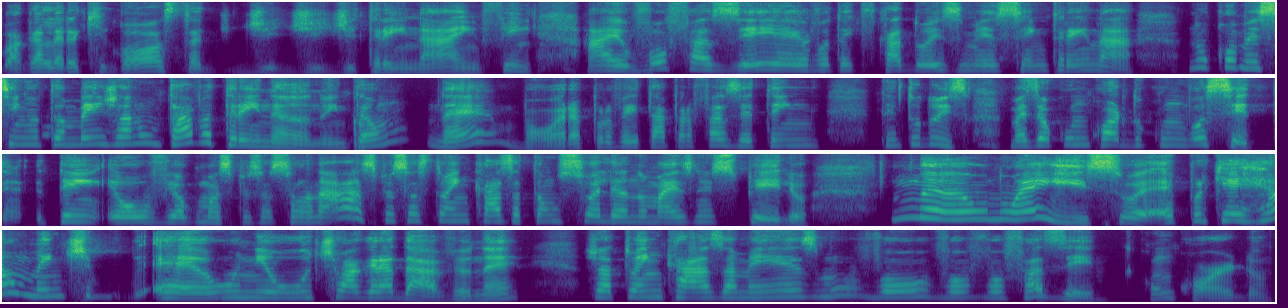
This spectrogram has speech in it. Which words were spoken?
a galera que gosta de, de, de, treinar, enfim, ah, eu vou fazer e aí eu vou ter que ficar dois meses sem treinar. No comecinho também já não estava treinando, então, né, bora aproveitar para fazer, tem, tem tudo isso. Mas eu concordo com você. Tem, eu ouvi algumas pessoas falando, ah, as pessoas estão em casa, estão se olhando mais no espelho. Não, não é isso. É porque realmente é unir o útil ao agradável, né? Já estou em casa mesmo, vou, vou, vou fazer. Concordo.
